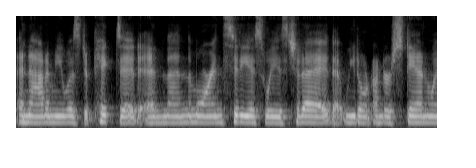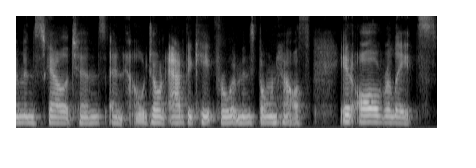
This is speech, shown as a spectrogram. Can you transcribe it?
anatomy was depicted, and then the more insidious ways today that we don't understand women's skeletons and don't advocate for women's bone health, it all relates.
